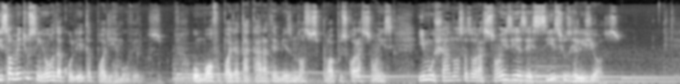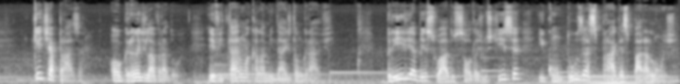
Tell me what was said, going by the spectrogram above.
E somente o Senhor da colheita pode removê-los. O mofo pode atacar até mesmo nossos próprios corações e murchar nossas orações e exercícios religiosos. Que te apraza, ó grande lavrador, evitar uma calamidade tão grave brilhe abençoado o sol da justiça e conduza as pragas para longe.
